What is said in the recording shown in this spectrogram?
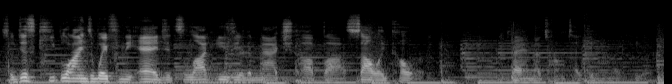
So just keep lines away from the edge. It's a lot easier to match up uh, solid color. Okay, and that's what I'm typing in right here.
